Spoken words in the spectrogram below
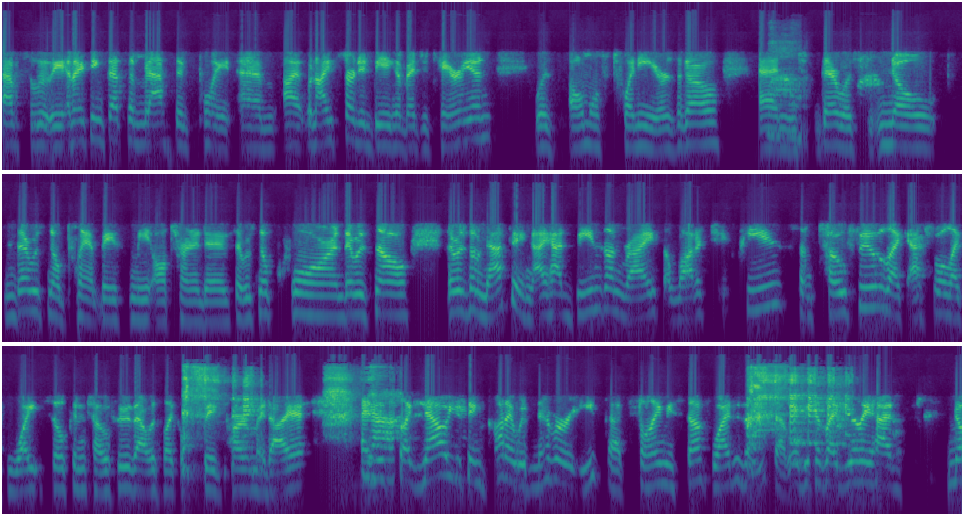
Absolutely, and I think that's a massive point. Um, I, when I started being a vegetarian was almost 20 years ago, and wow. there was no there was no plant-based meat alternatives there was no Quorn there was no there was no nothing i had beans on rice a lot of chickpeas some tofu like actual like white silken tofu that was like a big part of my diet and yeah. it's like now you think god i would never eat that slimy stuff why did i eat that well because i really had no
